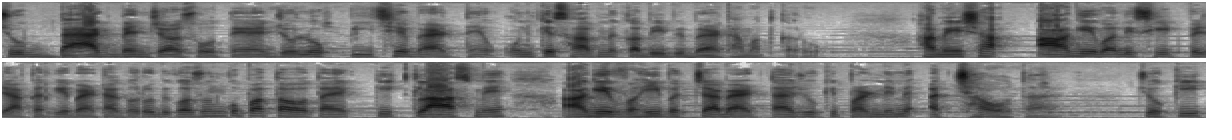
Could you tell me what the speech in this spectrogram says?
जो बैक बेंचर्स होते हैं, जो लोग पीछे बैठते हैं, उनके साथ में कभी भी बैठा मत करो। हमेशा आगे वाली सीट पे जाकर के बैठा करो बिकॉज़ उनको पता होता है कि क्लास में आगे वही बच्चा बैठता है जो कि पढ़ने में अच्छा होता है, जो कि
